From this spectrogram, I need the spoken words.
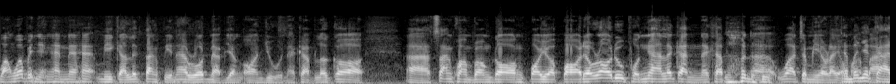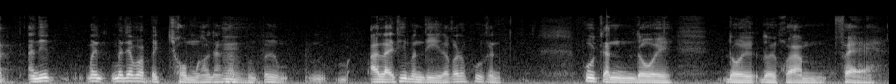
หวังว่าเป็นอย่างนั้นนะฮะมีการเลือกตั้งปีหน้ารถแมพยังออนอยู่นะครับแล้วก็อ่าสร้างความปรองดองปยปเดี๋ยวรอดูผลงานแล้วกันนะครับรอดู อ่าว่าจะมีอะไรออกแต่มาบรรยากาศบ้งอันนี้ไม่ไม่ได้ว่าไปชมเขานะครับ คุณปลื้มอะไรที่มันดีเราก็ต้องพูดกัน พูดกันโดยโดยโดยความแฟร์เอ่อ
